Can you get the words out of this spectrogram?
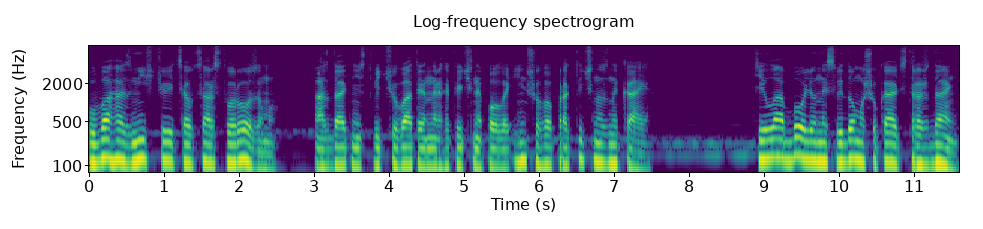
Увага зміщується в царство розуму, а здатність відчувати енергетичне поле іншого практично зникає. Тіла болю несвідомо шукають страждань,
